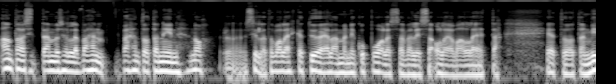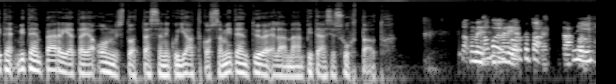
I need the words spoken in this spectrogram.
antaa sitten tämmöiselle vähän, vähän tota niin, no, sillä tavalla ehkä työelämän niin kuin puolessa välissä olevalle, että, että tota, miten, miten pärjätä ja onnistua tässä niin kuin jatkossa, miten työelämään pitäisi suhtautua? No, mä, voin korkata, niin,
